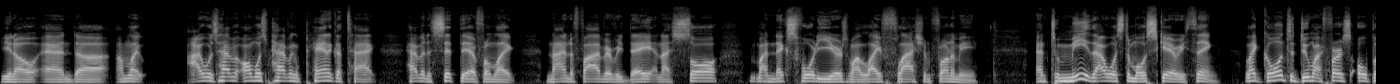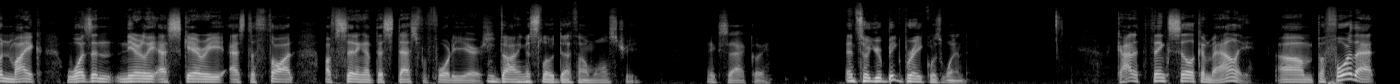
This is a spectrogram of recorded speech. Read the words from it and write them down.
you know. And uh, I'm like, I was having almost having a panic attack, having to sit there from like nine to five every day, and I saw my next 40 years, my life flash in front of me, and to me that was the most scary thing. Like going to do my first open mic wasn't nearly as scary as the thought of sitting at this desk for 40 years. Dying a slow death on Wall Street. Exactly. And so your big break was when? Got to think Silicon Valley. Um, before that,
